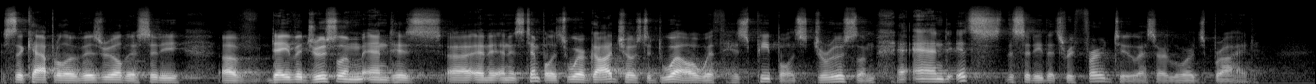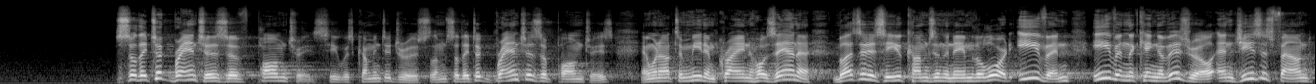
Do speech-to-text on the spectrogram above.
This is the capital of Israel, the city of David, Jerusalem, and, his, uh, and, and its temple. It's where God chose to dwell with his people. It's Jerusalem. And it's the city that's referred to as our Lord's bride. So they took branches of palm trees. He was coming to Jerusalem. So they took branches of palm trees and went out to meet him, crying, Hosanna! Blessed is he who comes in the name of the Lord, even, even the King of Israel. And Jesus found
